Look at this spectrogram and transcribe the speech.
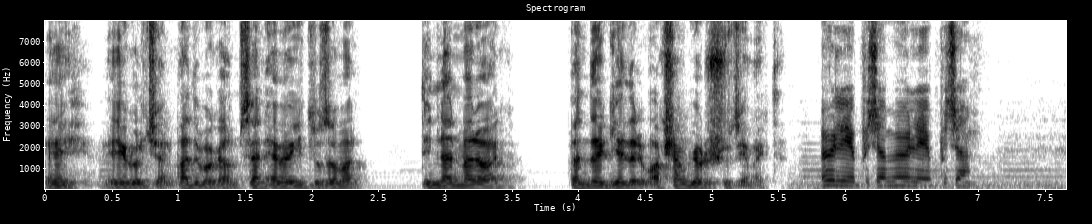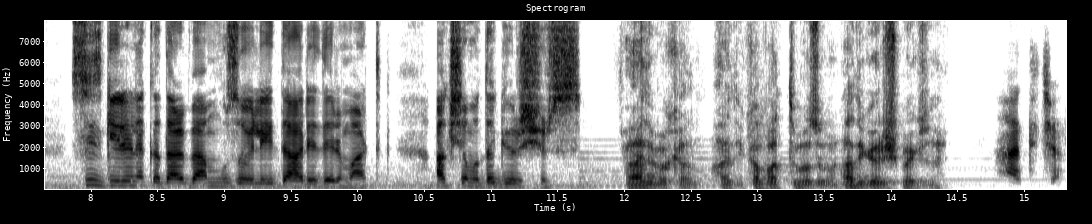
İyi, iyi Gülce Hanım. Hadi bakalım sen eve git o zaman. Dinlenmene bak. Ben de gelirim akşam görüşürüz yemekte. Öyle yapacağım öyle yapacağım. Siz gelene kadar ben Muzo ile idare ederim artık. Akşama da görüşürüz. Hadi bakalım. Hadi kapattım o zaman. Hadi görüşmek üzere. Hadi canım.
